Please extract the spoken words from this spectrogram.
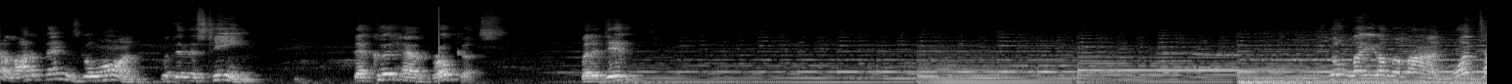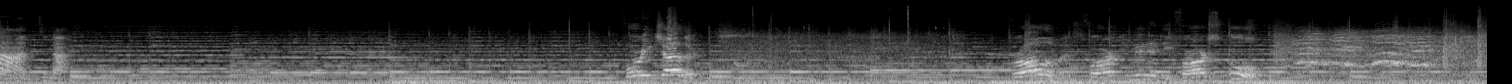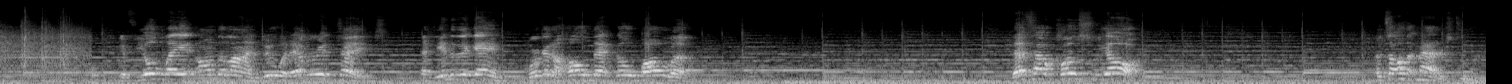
had a lot of things go on within this team that could have broke us, but it didn't. You'll lay it on the line one time tonight, for each other, for all of us, for our community, for our school. If you'll lay it on the line, do whatever it takes, at the end of the game, we're going to hold that gold ball up. That's how close we are. That's all that matters to me.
